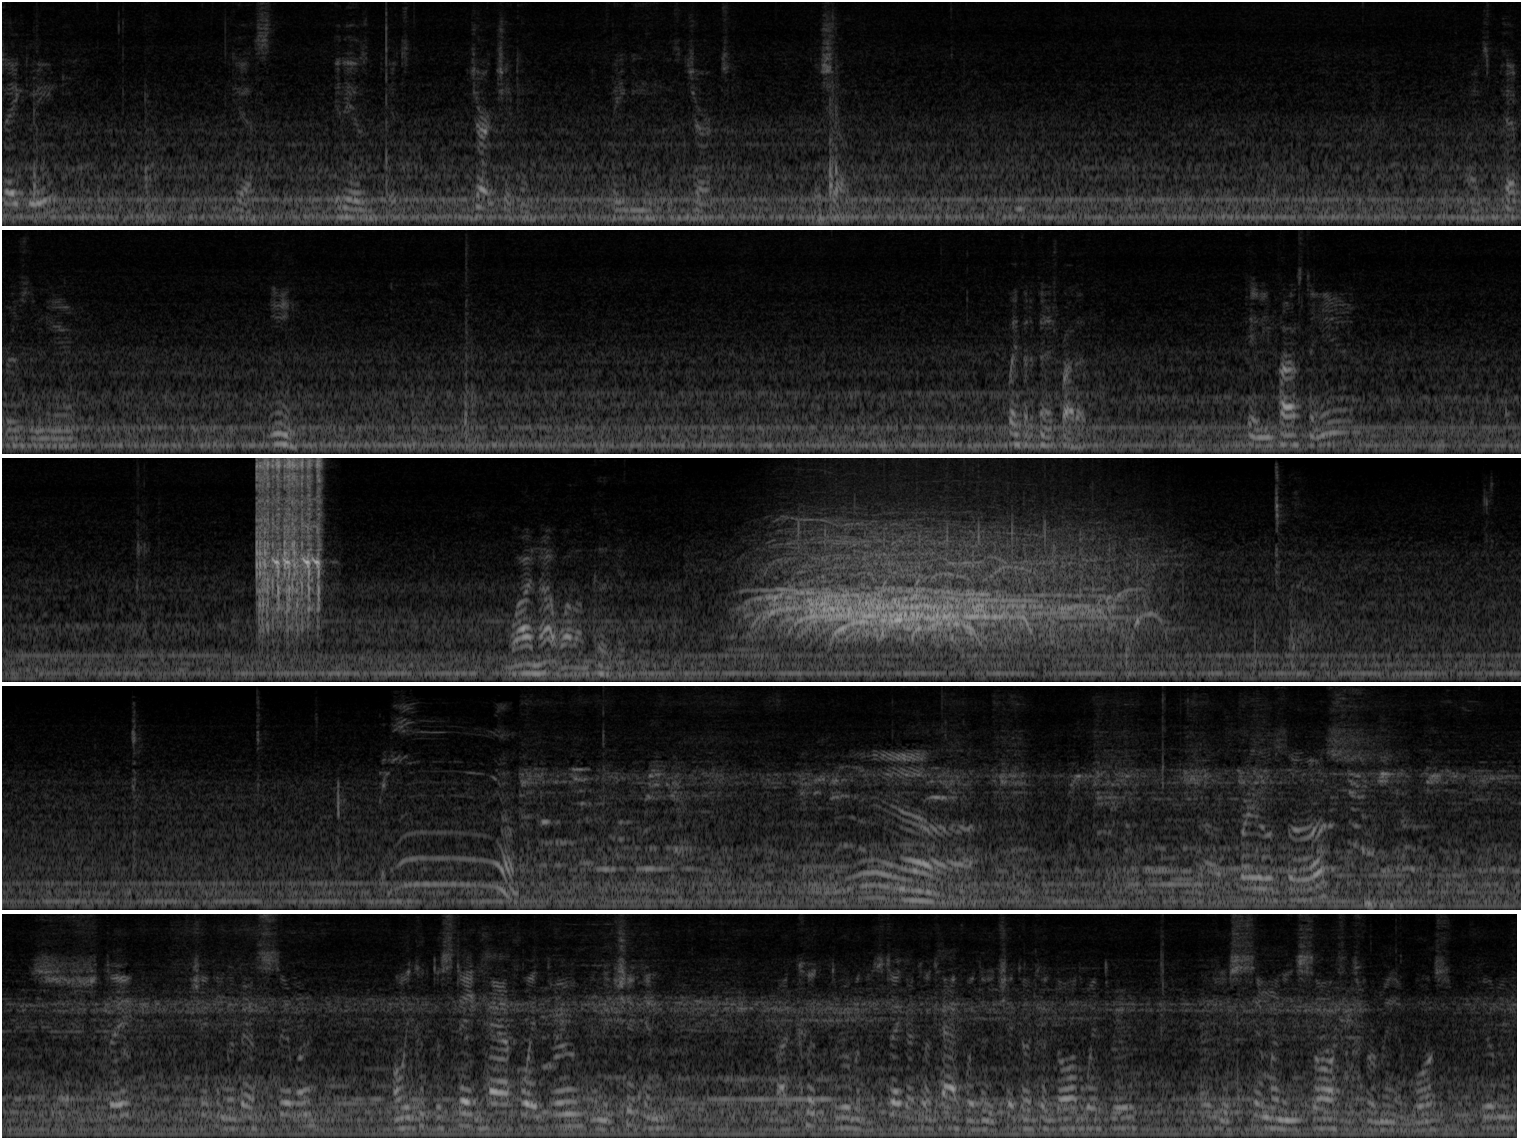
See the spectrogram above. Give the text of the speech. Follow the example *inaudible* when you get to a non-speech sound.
steak meat. Yes, it is. It's jerk chicken. Baby is jerked. For sure. Nice peppers in there. Mmm. Wait for the finished product. Okay, we pasta in. Why not while I'm cooking? Steak, chicken with that simmer. Only cooked the steak halfway through, and the chicken I cooked through, but the steak I cooked halfway through. The chicken I cooked all the way through. Let's just simmer these sauces for a minute, boss. You Feel me?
